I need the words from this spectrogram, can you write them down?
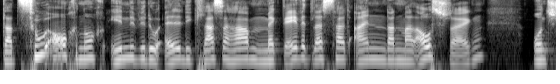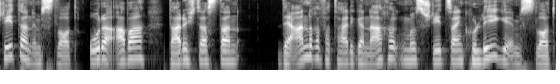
dazu auch noch individuell die Klasse haben. McDavid lässt halt einen dann mal aussteigen und steht dann im Slot. Oder aber dadurch, dass dann der andere Verteidiger nachrücken muss, steht sein Kollege im Slot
